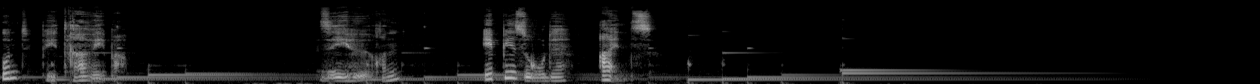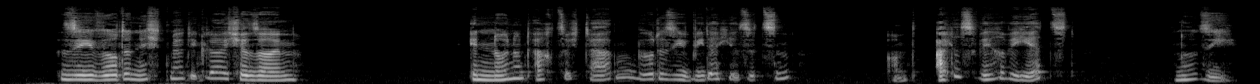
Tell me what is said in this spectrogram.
und Petra Weber. Sie hören Episode 1 Sie würde nicht mehr die gleiche sein. In 89 Tagen würde sie wieder hier sitzen und alles wäre wie jetzt? Nur sie.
